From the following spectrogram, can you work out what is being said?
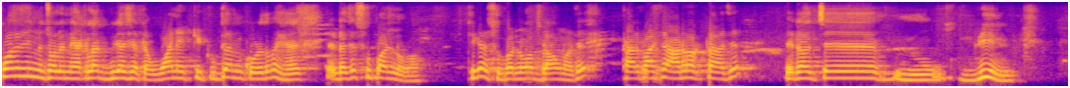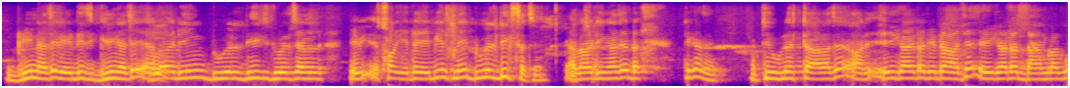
পঁচাশি না চলেন এক লাখ বিরাশি হাজার টাকা। ওয়ান এইট্টি টুতে আমি করে দেবো হ্যাঁ এটা আছে সুপারনোভা। ঠিক আছে সুপারনোভা ব্রাউন আছে। তার পাশে আরও একটা আছে এটা হচ্ছে গ্রিন গ্রিন আছে রেডিস গ্রিন আছে alloy ring dual disc dual channel sorry এটা এবিএস নেই ডুয়েল ডিস্ক আছে। অ্যালয় রিং আছে ঠিক আছে? টিউবলেস টায়ার আছে আর এই গাড়িটা যেটা আছে এই গাড়িটার দাম রাখব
